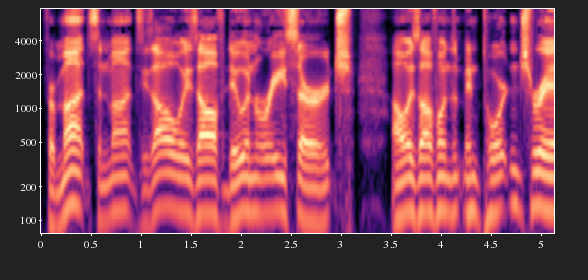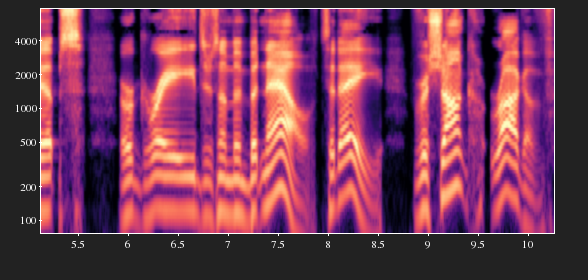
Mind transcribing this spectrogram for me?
for months and months. He's always off doing research, always off on important trips or grades or something. But now, today, Vishank Raghav.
